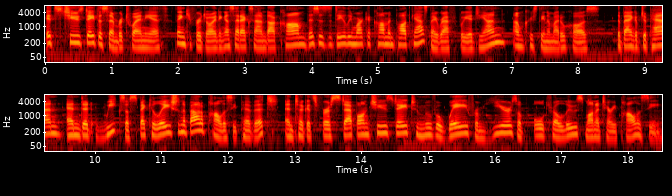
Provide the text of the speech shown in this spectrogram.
It's Tuesday, December 20th. Thank you for joining us at XM.com. This is the Daily Market Comment podcast by Raffi Boyadjian. I'm Christina Marujos. The Bank of Japan ended weeks of speculation about a policy pivot and took its first step on Tuesday to move away from years of ultra loose monetary policy.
